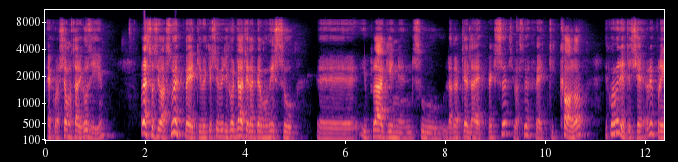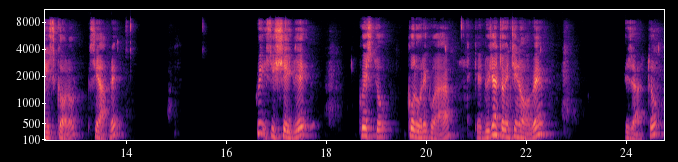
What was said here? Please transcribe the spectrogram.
Ecco, lasciamo stare così. Adesso si va su effetti, perché se vi ricordate l'abbiamo messo eh, il plugin sulla cartella FX, si va su effetti, color, e come vedete c'è replace color, si apre, Qui si sceglie questo colore qua, che è 229, esatto,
